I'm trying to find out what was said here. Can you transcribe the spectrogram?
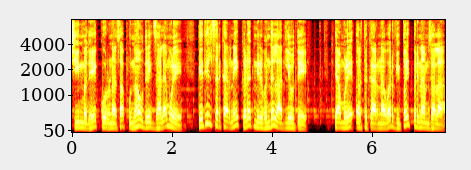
चीनमध्ये कोरोनाचा पुन्हा उद्रेक झाल्यामुळे तेथील सरकारने कडक निर्बंध लादले होते. त्यामुळे अर्थकारणावर विपरीत परिणाम झाला.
